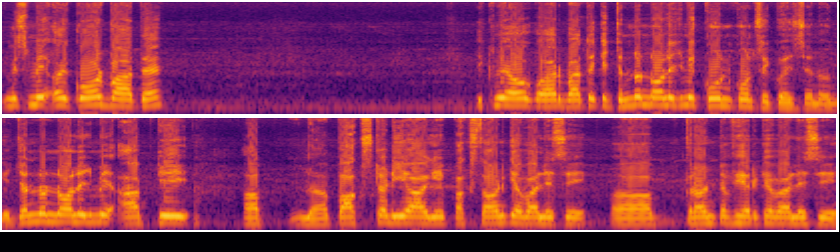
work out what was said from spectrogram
इसमें एक और बात है। इसमें एक और बात है कि जनरल नॉलेज में कौन कौन से क्वेश्चन होंगे? जनरल नॉलेज में आपकी, आप पाक स्टडी आ गई, पाकिस्तान के हवाले से करंट अफेयर के हवाले से,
